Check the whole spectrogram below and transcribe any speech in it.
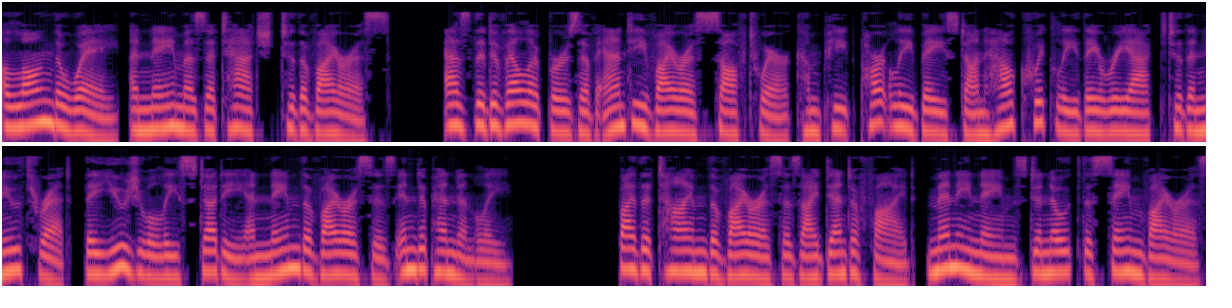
Along the way, a name is attached to the virus. As the developers of antivirus software compete partly based on how quickly they react to the new threat, they usually study and name the viruses independently. By the time the virus is identified, many names denote the same virus.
